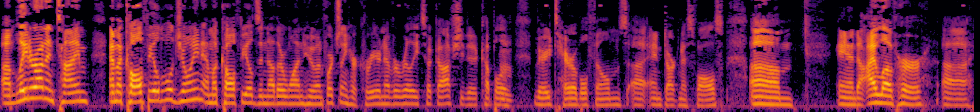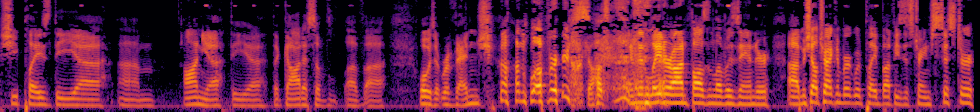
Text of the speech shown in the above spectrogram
Um, later on in time, Emma Caulfield will join. Emma Caulfield's another one who, unfortunately, her career never really took off. She did a couple of very terrible films, uh, and Darkness Falls. Um, and I love her. Uh, she plays the uh, um, Anya, the uh, the goddess of of uh, what was it, revenge on lovers. God. and then later on falls in love with Xander. Uh, Michelle Trachtenberg would play Buffy's estranged sister.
